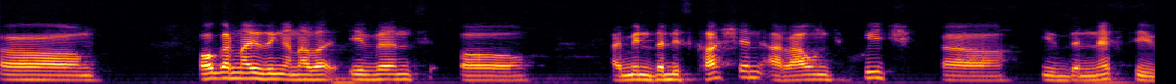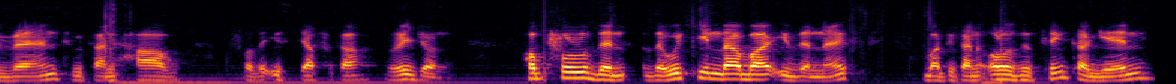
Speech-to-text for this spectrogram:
um, organizing another event or I mean the discussion around which uh, is the next event we can have for the East Africa region hopeful the, the wiki Indaba is the next, but you can always think again.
